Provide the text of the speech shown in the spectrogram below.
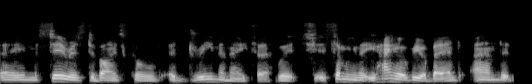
a mysterious device called a Dreaminator, which is something that you hang over your bed and it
